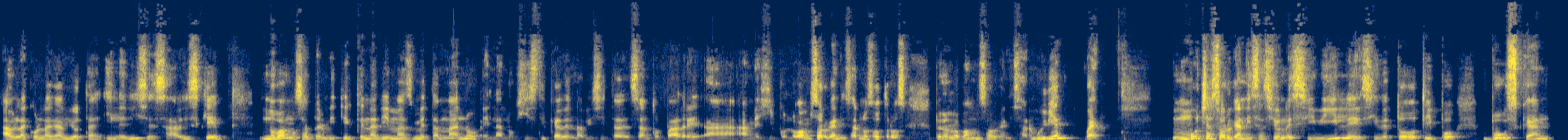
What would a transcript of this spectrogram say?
habla con la gaviota y le dice, ¿sabes qué? No vamos a permitir que nadie más meta mano en la logística de la visita del Santo Padre a, a México. Lo vamos a organizar nosotros, pero lo vamos a organizar muy bien. Bueno, muchas organizaciones civiles y de todo tipo buscan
